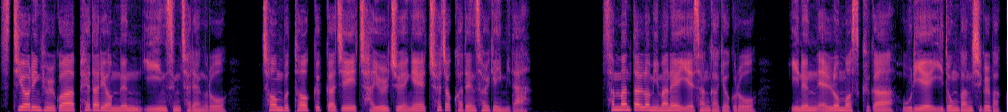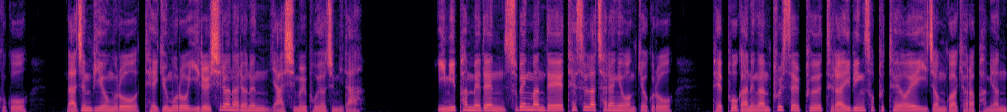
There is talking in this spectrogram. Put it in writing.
스티어링 휠과 페달이 없는 2인승 차량으로 처음부터 끝까지 자율주행에 최적화된 설계입니다. 3만 달러 미만의 예상 가격으로 이는 앨런 머스크가 우리의 이동 방식을 바꾸고 낮은 비용으로 대규모로 이를 실현하려는 야심을 보여줍니다. 이미 판매된 수백만 대의 테슬라 차량의 원격으로 배포 가능한 풀셀프 드라이빙 소프트웨어의 이점과 결합하면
